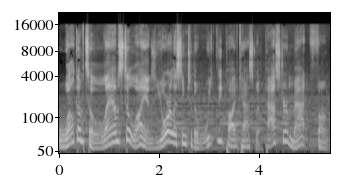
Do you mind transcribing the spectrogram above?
Welcome to Lambs to Lions. You're listening to the weekly podcast with Pastor Matt Funk.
